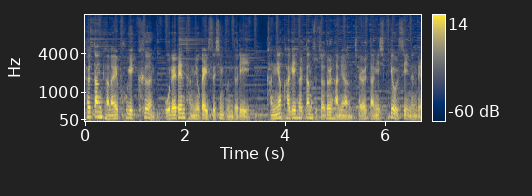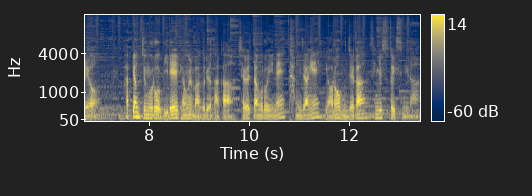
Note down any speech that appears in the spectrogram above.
혈당 변화의 폭이 큰 오래된 당뇨가 있으신 분들이 강력하게 혈당 조절을 하면 저혈당이 쉽게 올 수 있는데요. 합병증으로 미래의 병을 막으려다가 저혈당으로 인해 당장에 여러 문제가 생길 수도 있습니다.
